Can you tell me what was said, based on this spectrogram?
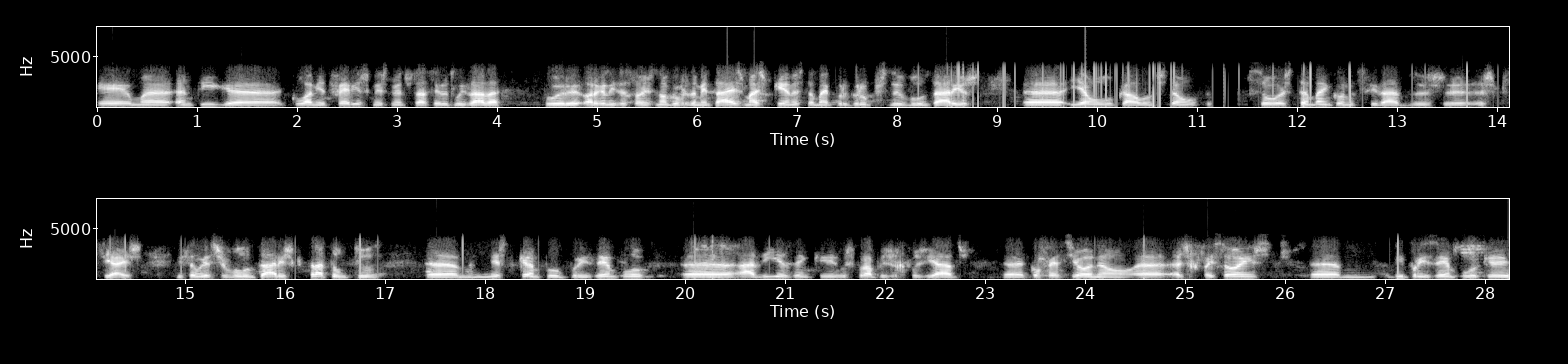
É uma antiga colónia de férias que neste momento está a ser utilizada por organizações não governamentais, mais pequenas, também por grupos de voluntários, uh, e é um local onde estão pessoas também com necessidades uh, especiais. E são esses voluntários que tratam de tudo. Uh, neste campo, por exemplo, há dias em que os próprios refugiados uh, confeccionam uh, as refeições. vi, por exemplo, que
